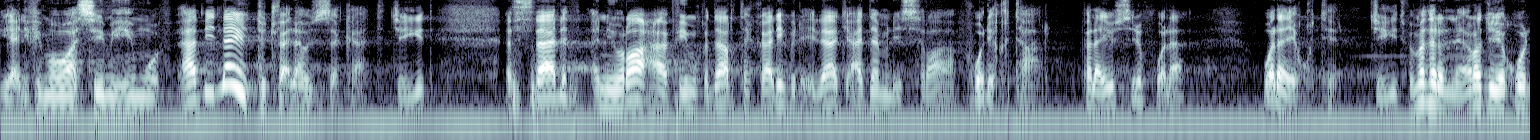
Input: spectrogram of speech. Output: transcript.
يعني في مواسمهم هذه لا تدفع له الزكاة. جيد. الثالث أن يراعى في مقدار تكاليف العلاج عدم الإسراف والإقتار. فلا يسرف ولا ولا يقتر جيد؟ فمثلا رجل يقول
